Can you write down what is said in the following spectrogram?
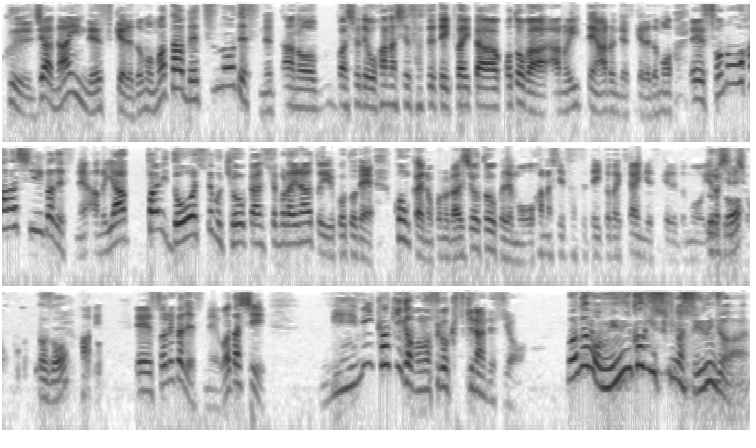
ークじゃないんですけれども、また別のですね、あの、場所でお話しさせていただいたことが、あの、一点あるんですけれども、えーそのお話がですね、あの、やっぱりどうしても共感してもらえないなということで、今回のこのラジオトークでもお話しさせていただきたいんですけれども、よろしいでしょうか？どうぞ。はい。えーそれがですね、私、耳かきがものすごく好きなんですよ。まあでも耳かき好きな人いるんじゃない？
